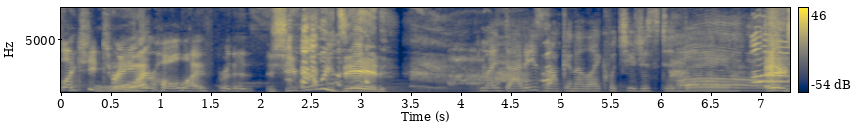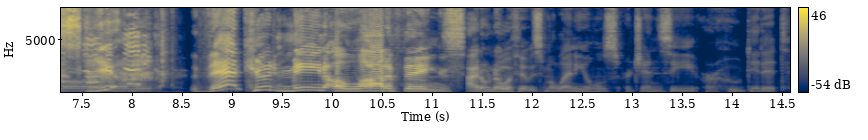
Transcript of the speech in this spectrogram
Boy. It's like she trained What? her whole life for this. She really did. My daddy's not gonna like what you just did, babe. Oh. Excuse. That could mean a lot of things. I don't know if it was millennials or Gen Z or who did it,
